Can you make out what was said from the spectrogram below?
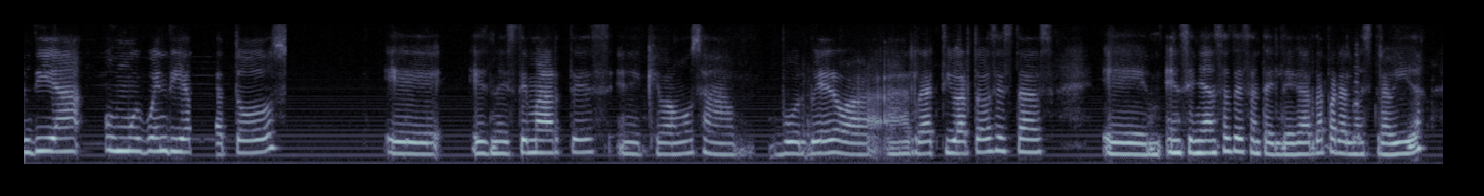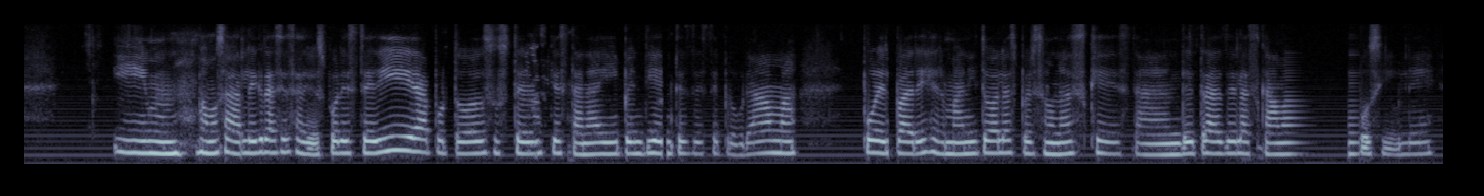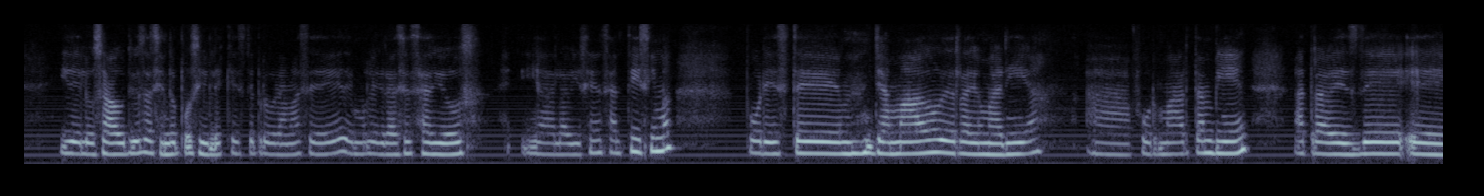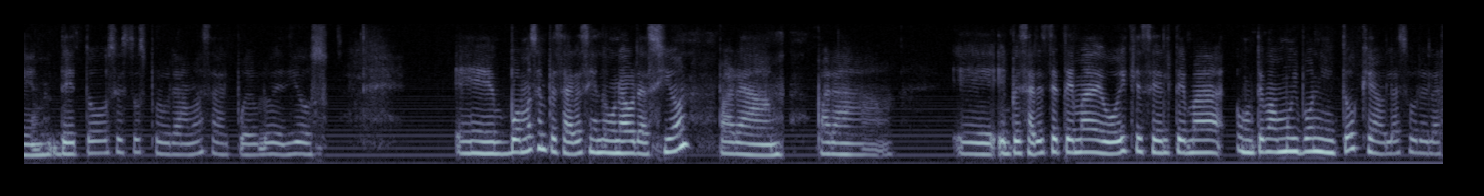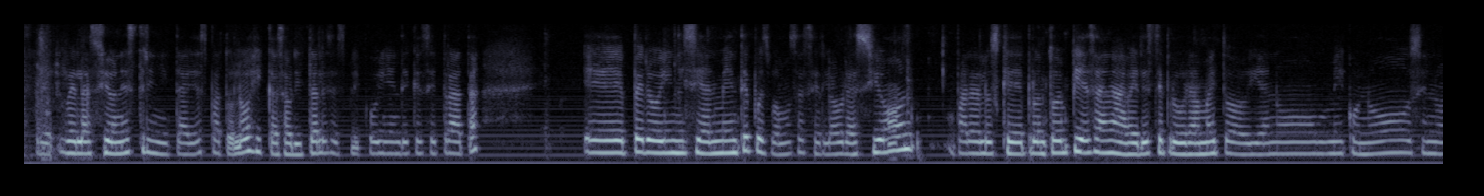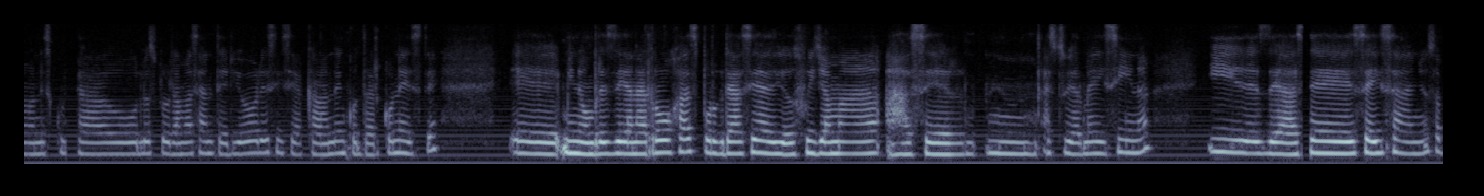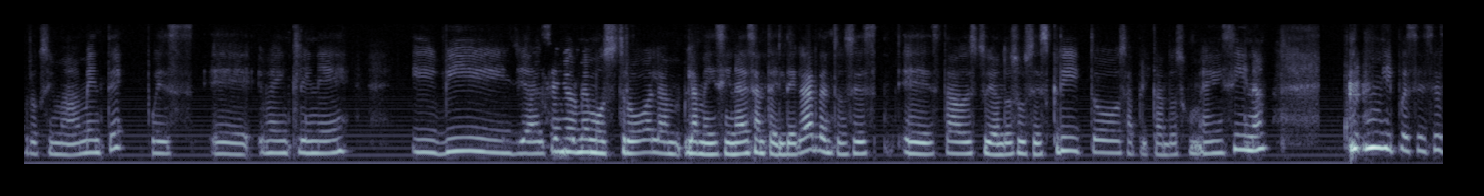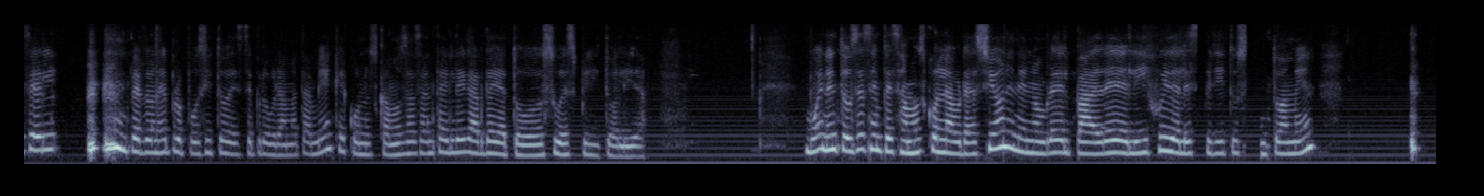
buen día, un muy buen día para todos. Eh, en este martes en el que vamos a volver o a, reactivar todas estas eh, enseñanzas de Santa Hildegarda para nuestra vida. Y mm, vamos a darle gracias a Dios por este día, por todos ustedes que están ahí pendientes de este programa, por el Padre Germán y todas las personas que están detrás de las cámaras posible y de los audios haciendo posible que este programa se dé. Démosle gracias a Dios y a la Virgen Santísima por este llamado de Radio María a formar también a través de, eh, todos estos programas al pueblo de Dios. Eh, vamos a empezar haciendo una oración para, para eh, empezar este tema de hoy, que es el tema, un tema muy bonito que habla sobre las relaciones trinitarias patológicas. Ahorita les explico bien de qué se trata, eh, pero inicialmente pues vamos a hacer la oración. Para los que de pronto empiezan a ver este programa y todavía no me conocen, no han escuchado los programas anteriores y se acaban de encontrar con este, eh, mi nombre es Diana Rojas, por gracia de Dios fui llamada a hacer, mm, a estudiar medicina y desde hace seis años aproximadamente, pues eh, me incliné y vi, ya el Señor me mostró a la, medicina de Santa Hildegarda, entonces he estado estudiando sus escritos, aplicando su medicina y pues ese es el, perdón, el propósito de este programa también, que conozcamos a Santa Hildegarda y a toda su espiritualidad. Bueno, entonces empezamos con la oración en el nombre del Padre, del Hijo y del Espíritu Santo. Amén.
